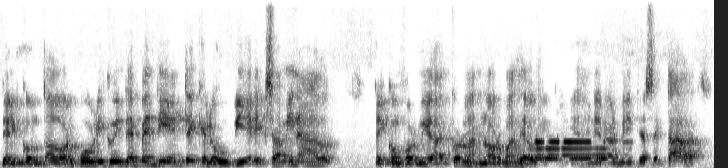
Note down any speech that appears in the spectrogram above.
del contador público independiente que los hubiere examinado de conformidad con las normas de auditoría generalmente aceptadas.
